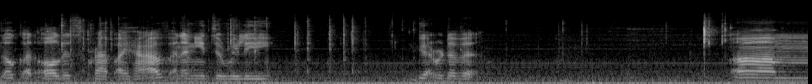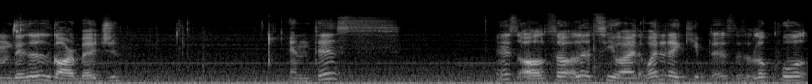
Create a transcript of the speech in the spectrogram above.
look at all this crap I have and I need to really get rid of it um this is garbage. And this is also let's see why why did I keep this? Does it look cool?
